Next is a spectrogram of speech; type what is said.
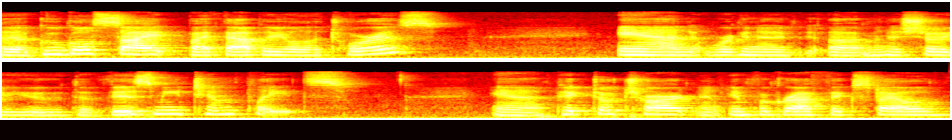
a Google site by Fabiola Torres, and we're going to, uh, I'm going to show you the Visme templates and Piktochart and infographic style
